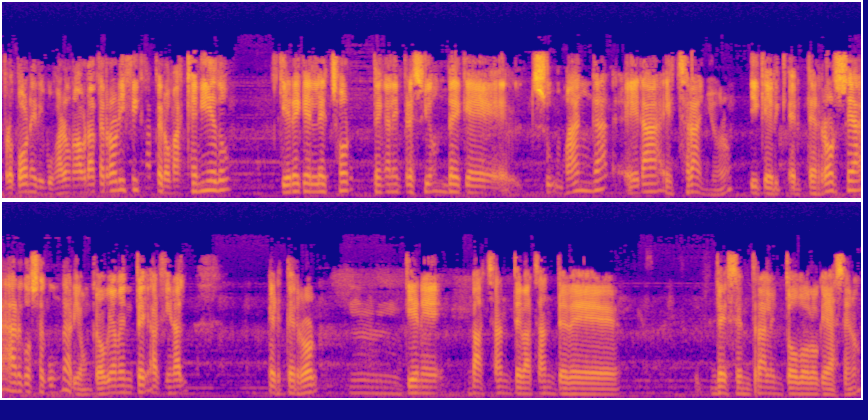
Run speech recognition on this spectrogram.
propone dibujar una obra terrorífica, pero más que miedo, quiere que el lector tenga la impresión de que su manga era extraño, ¿no? Y que el, terror sea algo secundario, aunque obviamente al final el terror mm, tiene bastante, bastante de, central en todo lo que hace, ¿no?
